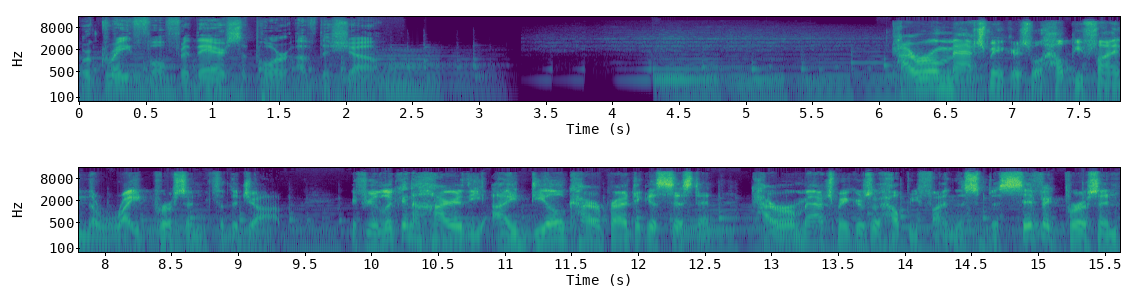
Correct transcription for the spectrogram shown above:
We're grateful for their support of the show. Chiro Matchmakers will help you find the right person for the job. If you're looking to hire the ideal chiropractic assistant, Chiro Matchmakers will help you find the specific person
